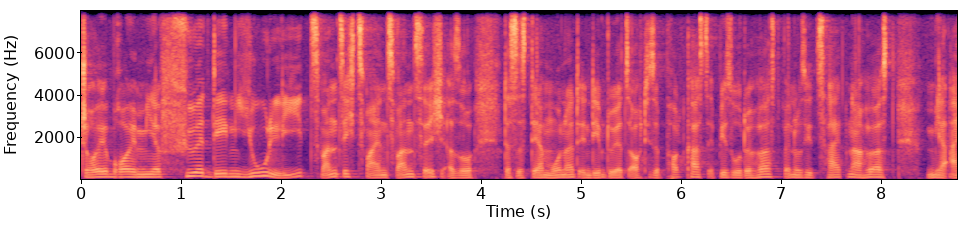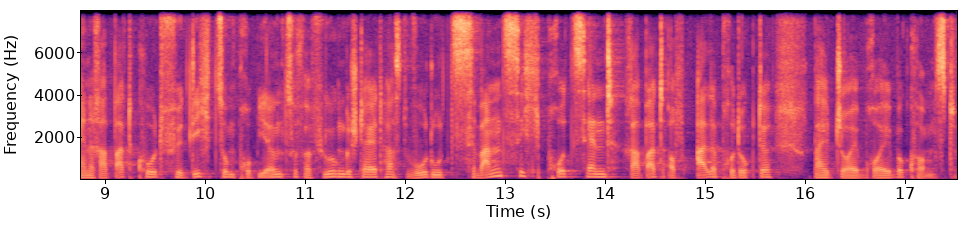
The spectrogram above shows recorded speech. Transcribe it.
Joybräu mir für den Juli 2022, also das ist der Monat, in dem du jetzt auch diese Podcast-Episode hörst, wenn du sie zeitnah hörst, mir einen Rabattcode für dich zum Probieren zur Verfügung gestellt hast, wo du 20% Rabatt auf alle Produkte bei Joybräu bekommst.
